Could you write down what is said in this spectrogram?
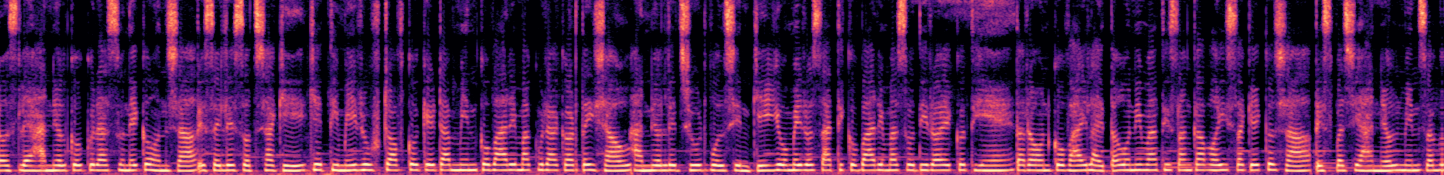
र उसले हान्योलको कुरा सुनेको हुन्छ। त्यसैले सोध्छ कि के तिमी रुफटपको केटा मिनको बारेमा कुरा गर्दैछौ हान्योलले झुट बोल्छिन् कि यो मेरो साथीको बारेमा सोधिरहेको थिएँ तर उनको भाइलाई त उनीमाथि शङ्का भइसकेको छ। त्यसपछि हान्योल मिनसँग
